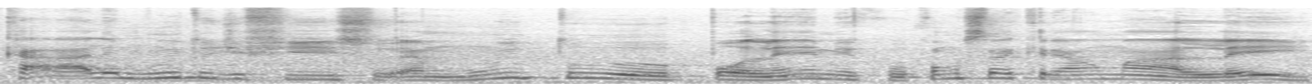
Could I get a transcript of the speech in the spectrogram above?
caralho, é muito difícil, é muito polêmico. Como você vai criar uma lei?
